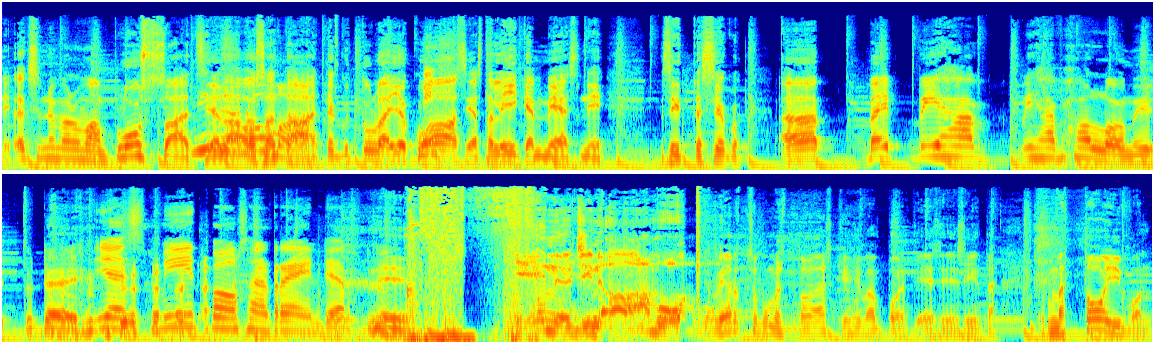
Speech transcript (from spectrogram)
eikö se nimenomaan plussaa, että siellä Nimenomaan. osataan, että kun tulee joku Niin. Aasiasta liikemies, niin sitten se joku, uh, we have, we have hello me today. Yes, meatballs and reindeer. niin. Energin aamu. Ja Vertsu mun mielestä toi äsken hyvän pointin esiin siitä, että mä toivon,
